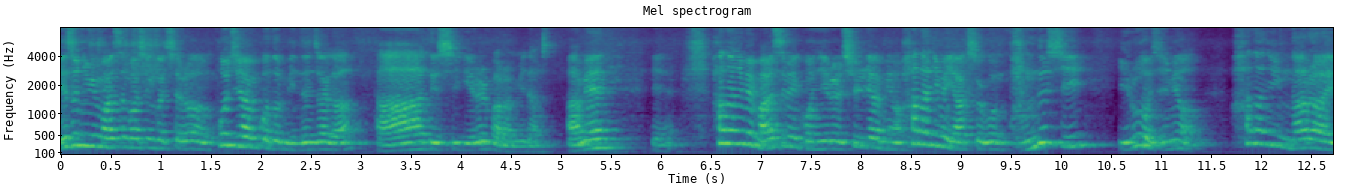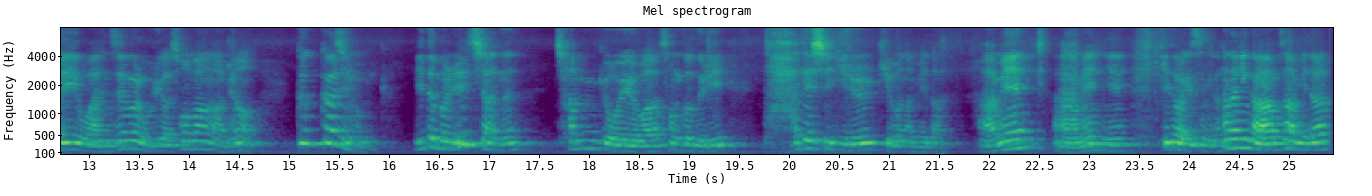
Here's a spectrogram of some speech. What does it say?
예수님이 말씀하신 것처럼 보지 않고도 믿는 자가 다 되시기를 바랍니다. 아멘. 예. 하나님의 말씀의 권위를 신뢰하며 하나님의 약속은 반드시 이루어지며 하나님 나라의 완성을 우리가 소망하며 끝까지 뭡니까? 믿음을 잃지 않는 참 교회와 성도들이 다 되시기를 기원합니다. 아멘. 아멘. 예. 기도하겠습니다. 하나님 감사합니다.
